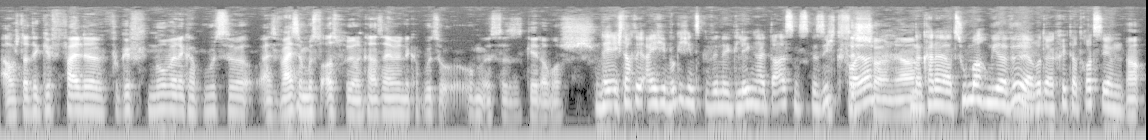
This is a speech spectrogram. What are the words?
Aber statt der Giftpfeile vergiften nur wenn eine Kapuze. Also ich weiß, du musst ausprobieren. Kann sein, wenn eine Kapuze oben ist, dass es geht, aber Nee, ich dachte eigentlich wirklich, ins, wenn eine Gelegenheit da ist, ins Gesicht Gesicht feuern. schon, ja. Und dann kann er ja zumachen, wie er will. Mhm. Er wird, er kriegt er trotzdem. Ja.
